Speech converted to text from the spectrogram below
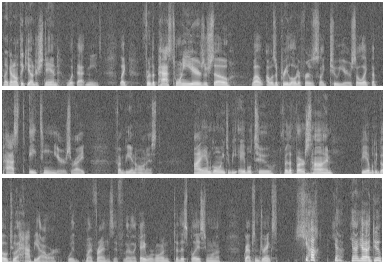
Like, I don't think you understand what that means. Like, for the past 20 years or so, well, I was a preloader for like two years. So, like the past 18 years, right? If I'm being honest, I am going to be able to, for the first time, be able to go to a happy hour with my friends. If they're like, hey, we're going to this place, you want to grab some drinks? Yeah, yeah, yeah, yeah, I do. You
